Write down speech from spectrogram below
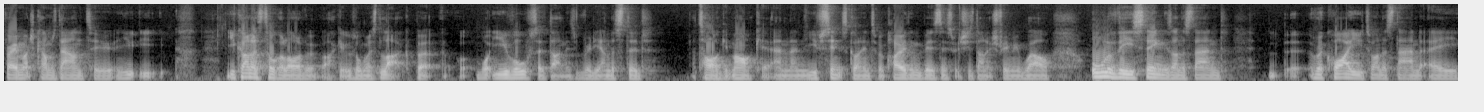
very much comes down to you. you you kind of talk a lot of it like it was almost luck, but what you've also done is really understood a target market, and then you've since gone into a clothing business, which has done extremely well. All of these things understand require you to understand a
